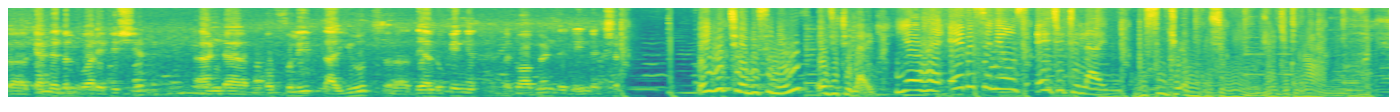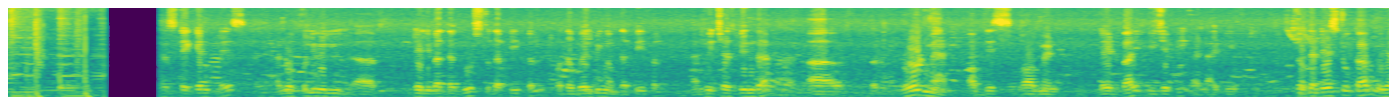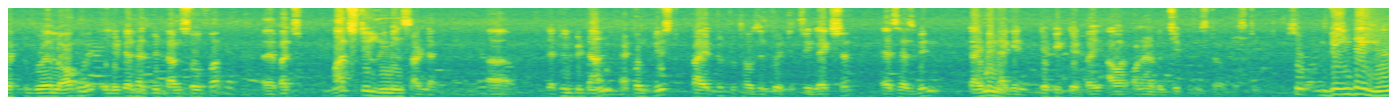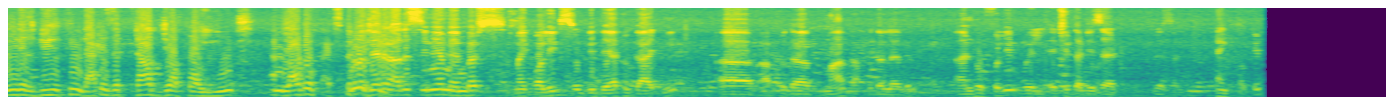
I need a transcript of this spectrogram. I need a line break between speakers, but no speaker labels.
uh, capable, who are efficient, and uh, hopefully the youth uh, they are looking at the government, the election.
এই হচ্ছে ABC news AGT live
ये है ABC news AGT live
Listen to NBC News, Digital Live.
has taken place and hopefully will uh, deliver the goods to the people for the well-being of the people and which has been the uh, roadmap of this government led by BJP and IPFT. So the days to come we have to go a long way. A little has been done so far uh, but much still remains undone. Uh, that will be done, accomplished prior to 2023 election as has been time and again depicted by our Honorable Chief Minister of the state.
So being the youngest, do you think that is a tough job for you and a lot of
No,
expectations?
there are other senior members, my colleagues will be there to guide me uh, up to the mark, up to the level, and hopefully we'll achieve the desired result.
Thank you.
Okay.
